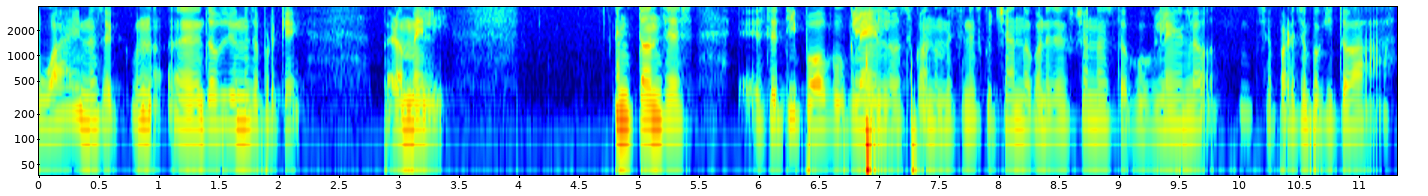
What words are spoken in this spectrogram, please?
Y, no sé, no, eh, W, no sé por qué, pero Meli. Entonces, este tipo, googleenlos, cuando me estén escuchando, cuando estén escuchando esto, googleenlo, se parece un poquito a,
